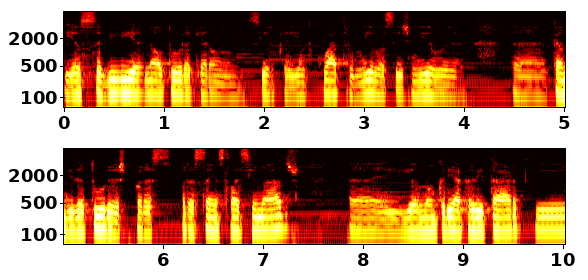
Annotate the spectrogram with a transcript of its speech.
eu sabia na altura que eram cerca entre 4 mil a 6 mil uh, candidaturas para, para 100 selecionados, e eu não queria acreditar que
